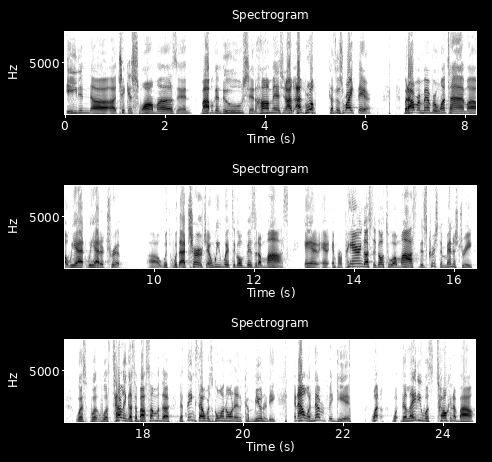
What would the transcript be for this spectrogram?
eating uh, uh, chicken shawarmas and baba ganoush and hummus. You know, I, I grew up because it was right there. But I remember one time uh, we, had, we had a trip with, with our church, and we went to go visit a mosque and, and, and, preparing us to go to a mosque, this Christian ministry was, was, was telling us about some of the, the things that was going on in the community. And I will never forget what, what the lady was talking about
